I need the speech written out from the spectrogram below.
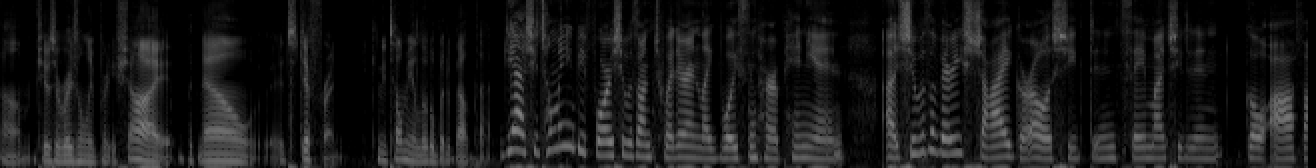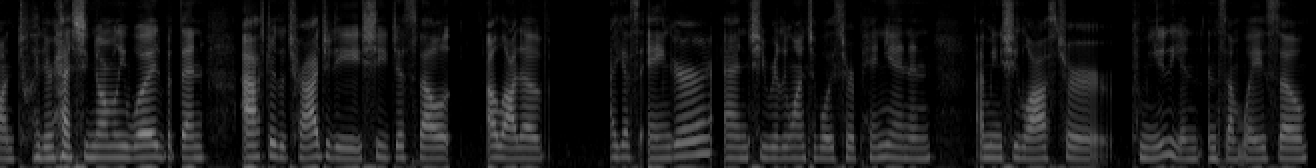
Um, she was originally pretty shy, but now it's different. Can you tell me a little bit about that? Yeah, she told me before she was on Twitter and like voicing her opinion. Uh, she was a very shy girl. She didn't say much. She didn't go off on Twitter as she normally would. But then after the tragedy, she just felt a lot of I guess, anger, and she really wanted to voice her opinion. And I mean, she lost her community in, in some ways. So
